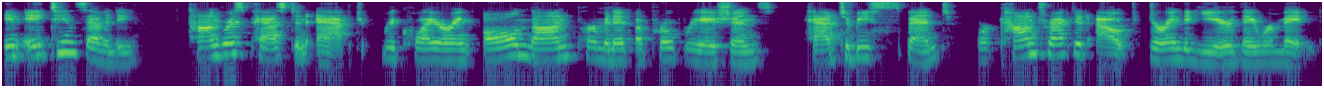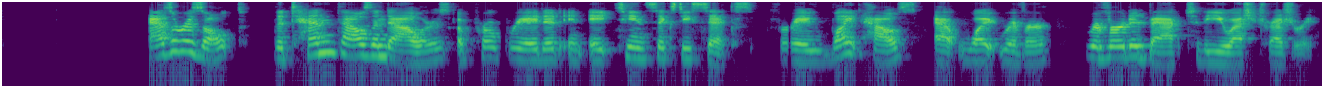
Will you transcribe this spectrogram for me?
In 1870, Congress passed an act requiring all non permanent appropriations had to be spent or contracted out during the year they were made. As a result, the $10,000 appropriated in 1866 for a lighthouse at White River reverted back to the U.S. Treasury.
